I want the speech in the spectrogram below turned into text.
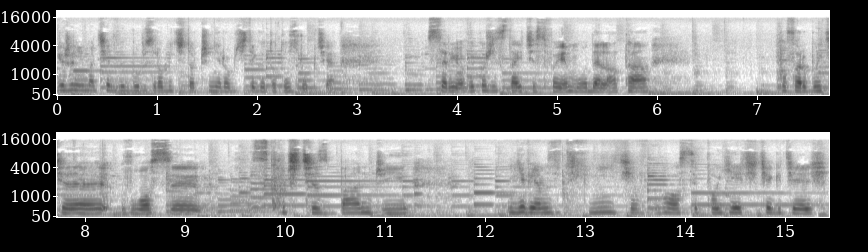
Jeżeli macie wybór zrobić to, czy nie robić tego, to to zróbcie. Serio, wykorzystajcie swoje młode lata, pofarbujcie włosy, skoczcie z bungee, nie wiem, zetnijcie włosy, pojedźcie gdzieś,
